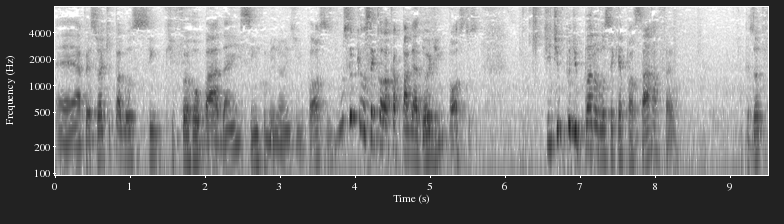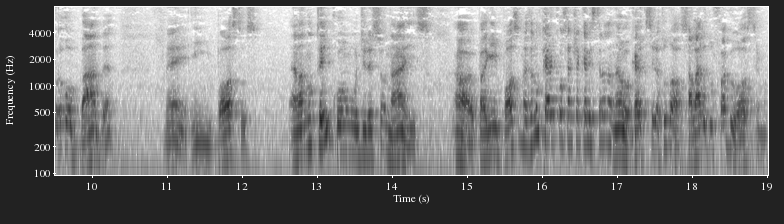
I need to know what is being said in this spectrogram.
É, a pessoa que pagou cinco, que foi roubada em 5 milhões de impostos, não sei o que você coloca pagador de impostos, que tipo de pano você quer passar, Rafael? A pessoa que foi roubada né, em impostos, ela não tem como direcionar isso. Ó, eu paguei impostos, mas eu não quero que conserte aquela estrada, não. Eu quero que seja tudo, ó, salário do Fábio Osterman.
